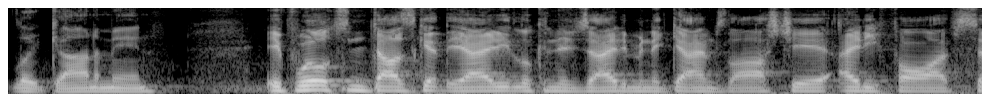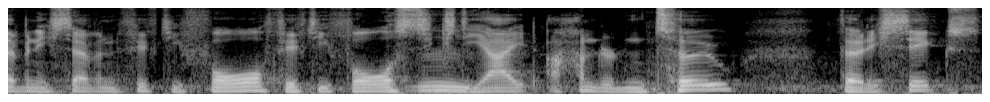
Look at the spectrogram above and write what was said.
Luke Garner man. If Wilton does get the 80, looking at his 80 minute games last year 85, 77, 54, 54, 68, 102, 36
